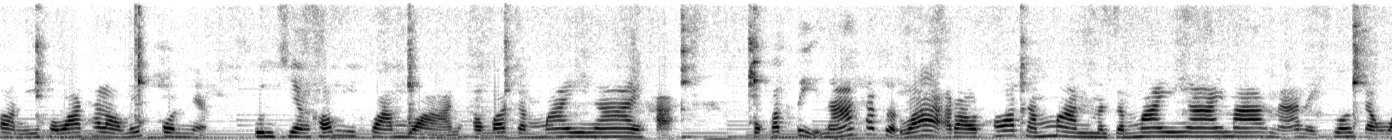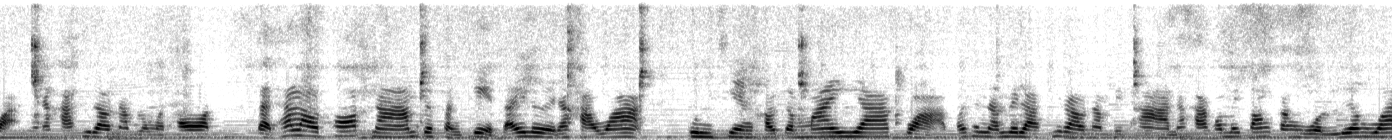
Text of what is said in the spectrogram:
ตอนนี้เพราะว่าถ้าเราไม่คนเนี่ยกุนเชียงเขามีความหวานเขาก็จะไหม้ง่ายค่ะ ปกตินะ ถ้าเกิดว่าเราทอดน้ำมันมันจะไหม้ง่ายมากนะ ในช่วงจังหวะนี้นะคะ ที่เรานำลงมาทอด แต่ถ้าเราทอดน้ำจะสังเกตได้เลยนะคะว่า กุนเชียงเขาจะไหม้ยากกว่า เพราะฉะนั้นเวลาที่เรานำไปทานนะคะ ก็ไม่ต้องกังวลเรื่องว่า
